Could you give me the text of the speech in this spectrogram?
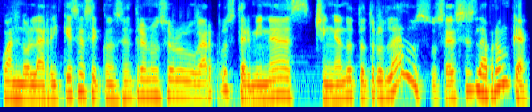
cuando la riqueza se concentra en un solo lugar, pues terminas chingándote a otros lados. O sea, esa es la bronca.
